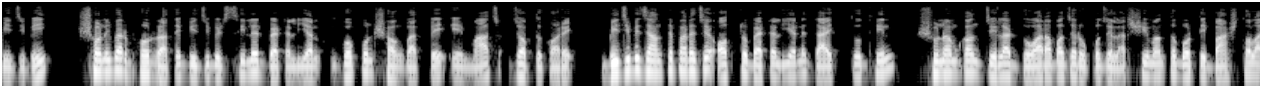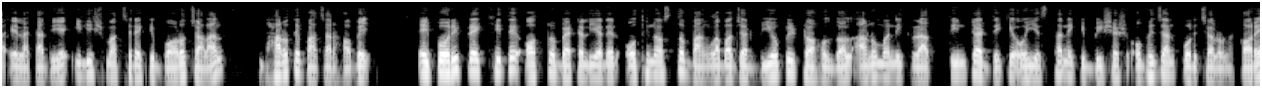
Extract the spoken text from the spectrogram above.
বিজিবি। শনিবার ভোর রাতে বিজিবির সিলেট ব্যাটালিয়ন গোপন সংবাদ পেয়ে এই মাছ জব্দ করে। বিজিবি জানতে পারে যে অত্র ব্যাটালিয়নের দায়িত্বাধীন সুনামগঞ্জ জেলার দোয়ারাবাজার উপজেলার সীমান্তবর্তী বাঁশতলা এলাকা দিয়ে ইলিশ মাছের একটি বড় চালান ভারতে পাচার হবে। এই পরিপ্রেক্ষিতে অত্র ব্যাটালিয়নের অধীনস্থ বাংলাবাজার বিওপির টহল দল আনুমানিক রাত তিনটার দিকে ওই স্থানে একটি বিশেষ অভিযান পরিচালনা করে।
